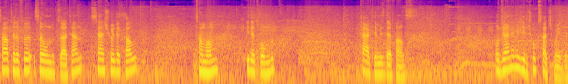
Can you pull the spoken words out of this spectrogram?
Sağ tarafı savunduk zaten. Sen şöyle kal. Tamam. Bir de tomruk. Tertemiz defans. O cehennem ejderi çok saçmaydı.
